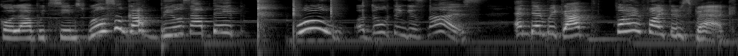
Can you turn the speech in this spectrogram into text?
collab with Sims. We also got Bill's update. Woo! Adulting is nice. And then we got Firefighters back.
